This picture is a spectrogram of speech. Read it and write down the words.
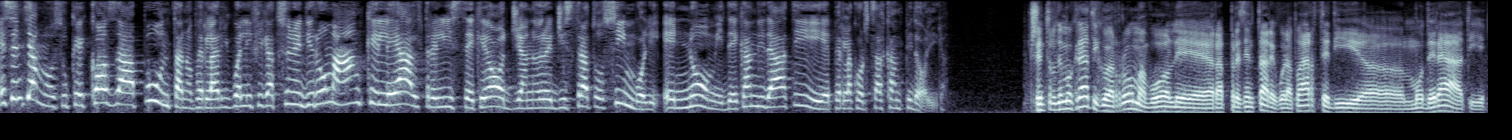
E sentiamo su che cosa puntano per la riqualificazione di Roma anche le altre liste che oggi hanno registrato simboli e nomi dei candidati per la corsa al Campidoglio. Il Centro Democratico a Roma vuole rappresentare quella parte di uh, moderati,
